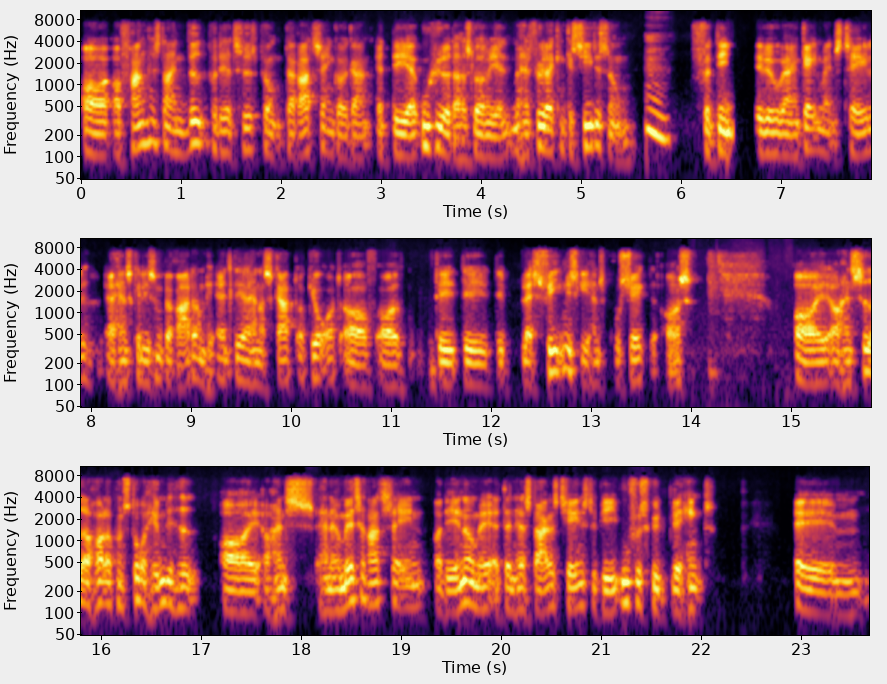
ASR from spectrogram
Og, og Frankenstein ved på det her tidspunkt, da retssagen går i gang, at det er uhyret, der har slået ham ihjel, men han føler ikke, at han kan sige det til nogen. Mm. Fordi det vil jo være en gal mands tale, at han skal ligesom berette om alt det, han har skabt og gjort, og, og det, det, det blasfemiske i hans projekt også. Og, og han sidder og holder på en stor hemmelighed, og, og han, han er jo med til retssagen, og det ender jo med, at den her stakkels tjenestepige uforskyldt bliver hængt. Øhm,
